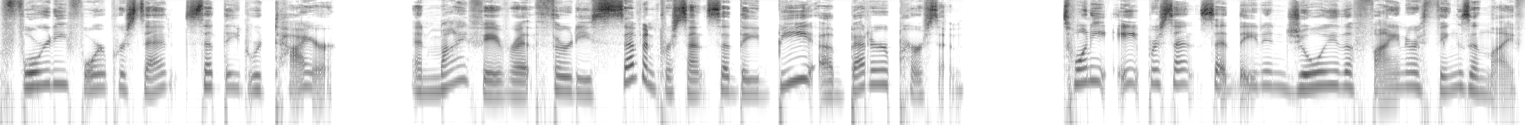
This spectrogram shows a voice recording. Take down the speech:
44% said they'd retire. And my favorite, 37% said they'd be a better person. 28% said they'd enjoy the finer things in life.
